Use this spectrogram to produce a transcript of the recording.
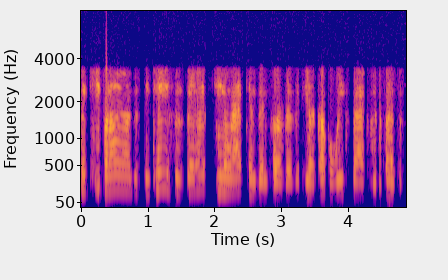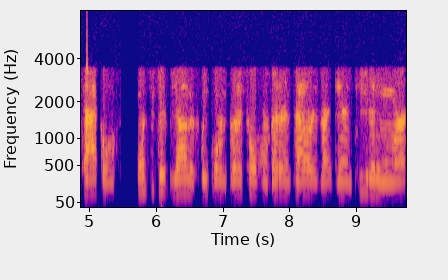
to keep an eye on, just in case, is they had Geno Atkins in for a visit here a couple weeks back as a defensive tackle. Once you get beyond this week one threshold where veteran salaries aren't guaranteed anymore,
